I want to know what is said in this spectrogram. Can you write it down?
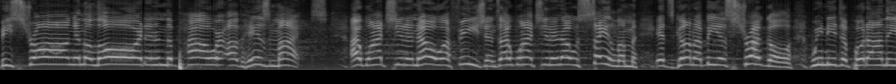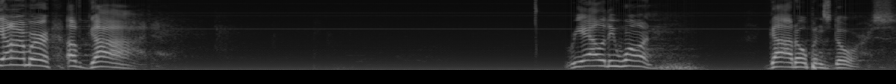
be strong in the Lord and in the power of his might. I want you to know, Ephesians, I want you to know, Salem, it's going to be a struggle. We need to put on the armor of God. Reality one, God opens doors.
